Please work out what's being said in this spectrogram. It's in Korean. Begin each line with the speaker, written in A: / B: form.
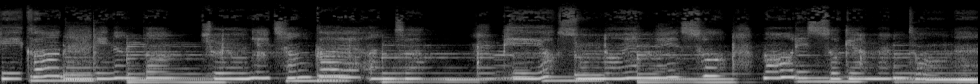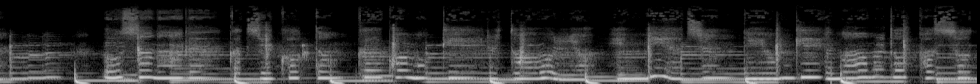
A: 비가 내리는 밤 조용히 창가에 앉아. 기억 속 너의 미소 머릿속에 맴도네. 우산 아래 같이 걷던 그 골목길을 떠올려. 희미해진 네 용기에 마음을 덮었어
